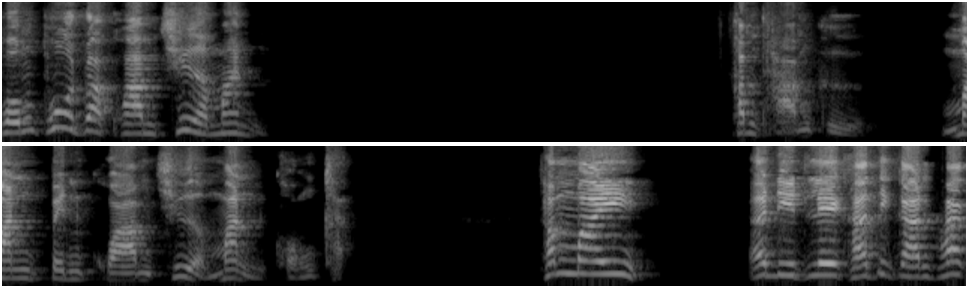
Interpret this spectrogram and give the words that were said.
ผมพูดว่าความเชื่อมั่นคำถามคือ มันเป็นความเชื่อมั่นของใครทำไมอดีตเลขาธิการพรรค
